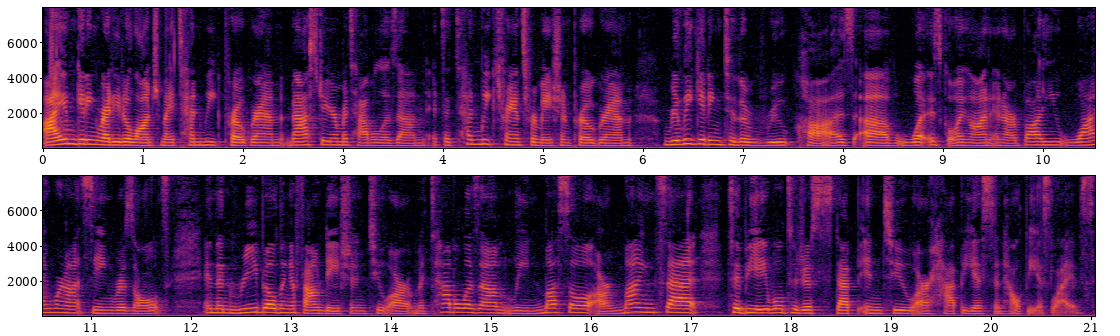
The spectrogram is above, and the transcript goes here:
I am getting ready to launch my 10 week program, Master Your Metabolism. It's a 10 week transformation program, really getting to the root cause of what is going on in our body, why we're not seeing results, and then rebuilding a foundation to our metabolism, lean muscle, our mindset to be able to just step into our happiest and healthiest lives.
